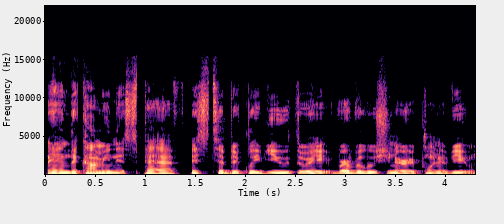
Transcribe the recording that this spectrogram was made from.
and the communist path is typically viewed through a revolutionary point of view.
